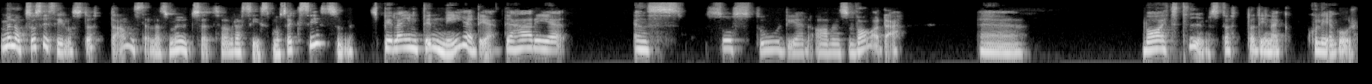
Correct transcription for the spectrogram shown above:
men också se till att stötta anställda som utsätts av rasism och sexism. Spela inte ner det. Det här är en så stor del av ens vardag. Eh, var ett team, stötta dina kollegor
